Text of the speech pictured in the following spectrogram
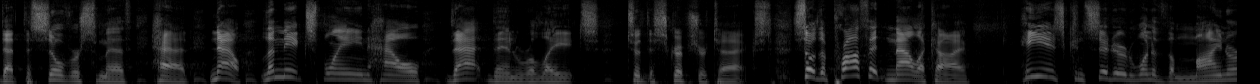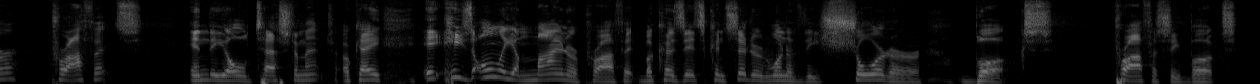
that the silversmith had. Now, let me explain how that then relates to the scripture text. So the prophet Malachi, he is considered one of the minor prophets in the Old Testament, okay? It, he's only a minor prophet because it's considered one of the shorter books, prophecy books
